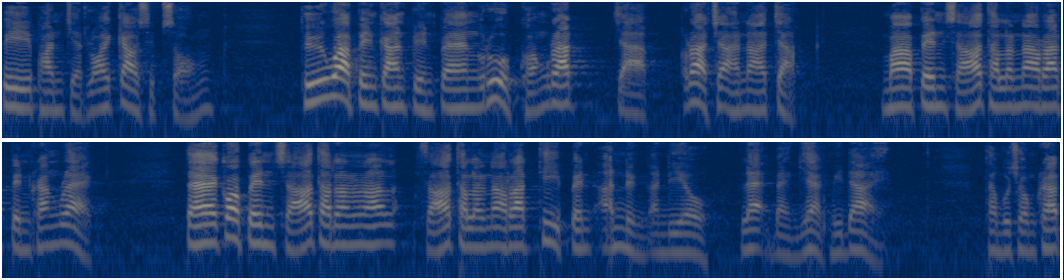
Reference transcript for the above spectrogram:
ปี 1792 ถือว่าเป็นการเปลี่ยนแปลงรูปของรัฐจากราชอาณาจักร มาเป็นสาธารณรัฐเป็นครั้งแรก แต่ก็เป็นสาธารณสาธารณรัฐที่เป็นอันหนึ่งอันเดียว และแบ่งแยกไม่ได้ ท่านผู้ชมครับ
